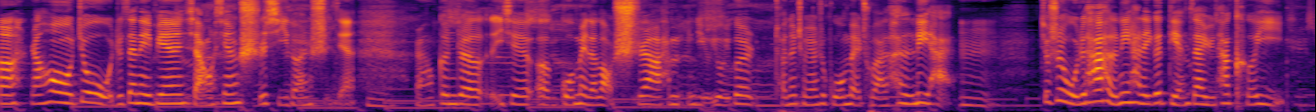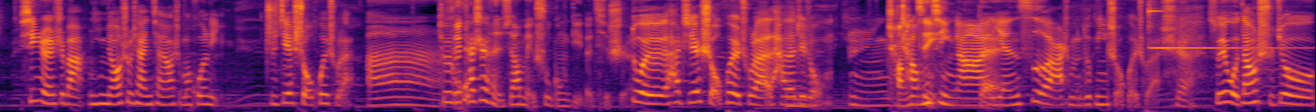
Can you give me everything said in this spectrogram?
啊，然后就我就在那边想要先实习一段时间，嗯，然后跟着一些呃国美的老师啊，他们有有一个团队成员是国美出来的，很厉害，嗯，就是我觉得他很厉害的一个点在于他可以新人是吧？你描述一下你想要什么婚礼。直接手绘出来啊，就是它是很需要美术功底的。其实，对对对，它直接手绘出来它的这种嗯场景啊、颜色啊什么都给你手绘出来。是，所以我当时就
